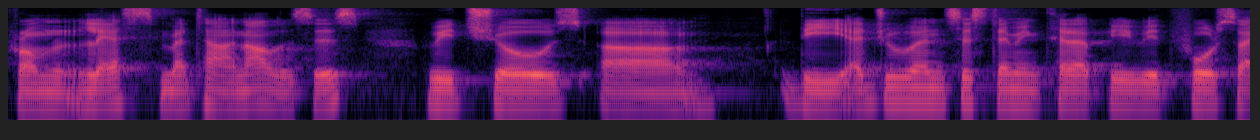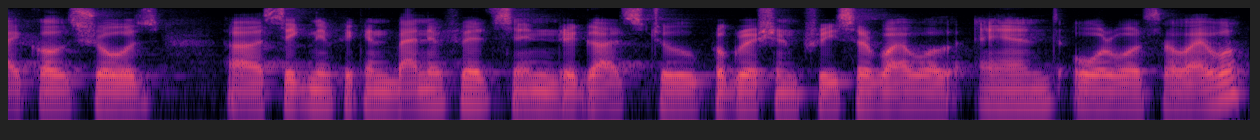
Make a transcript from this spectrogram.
from LACE meta-analysis which shows uh, the adjuvant systemic therapy with four cycles shows uh, significant benefits in regards to progression-free survival and overall survival.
